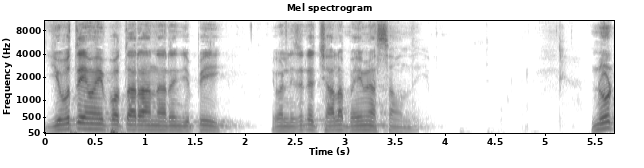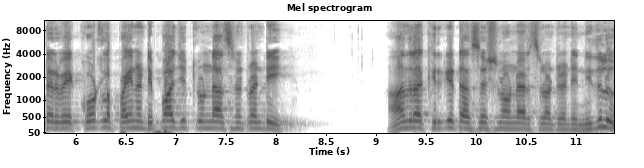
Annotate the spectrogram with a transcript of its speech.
యువత ఏమైపోతారా అన్నారని చెప్పి ఇవాళ నిజంగా చాలా భయం వేస్తూ ఉంది. నూట ఇరవై కోట్ల పైన డిపాజిట్లు ఉండాల్సినటువంటి ఆంధ్ర క్రికెట్ అసోసియేషన్లో ఉండాల్సినటువంటి నిధులు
